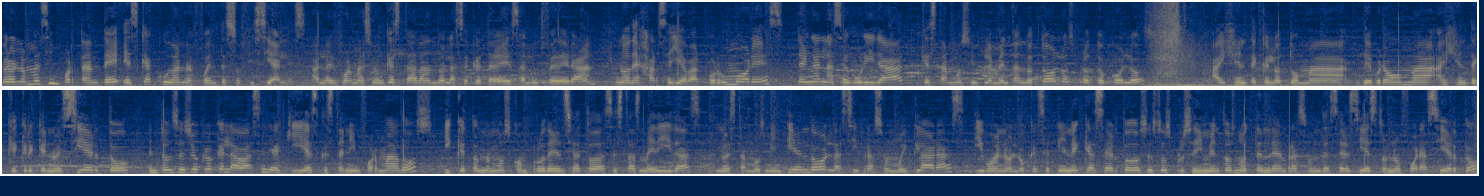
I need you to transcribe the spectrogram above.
pero lo más importante es que acudan a fuentes oficiales, a la información que está dando la Secretaría de Salud Federal, no dejarse llevar por rumores, tengan la seguridad que estamos implementando todos los protocolos hay gente que lo toma de broma, hay gente que cree que no es cierto. Entonces yo creo que la base de aquí es que estén informados y que tomemos con prudencia todas estas medidas. No estamos mintiendo, las cifras son muy claras y bueno, lo que se tiene que hacer, todos estos procedimientos no tendrían razón de ser si esto no fuera cierto.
